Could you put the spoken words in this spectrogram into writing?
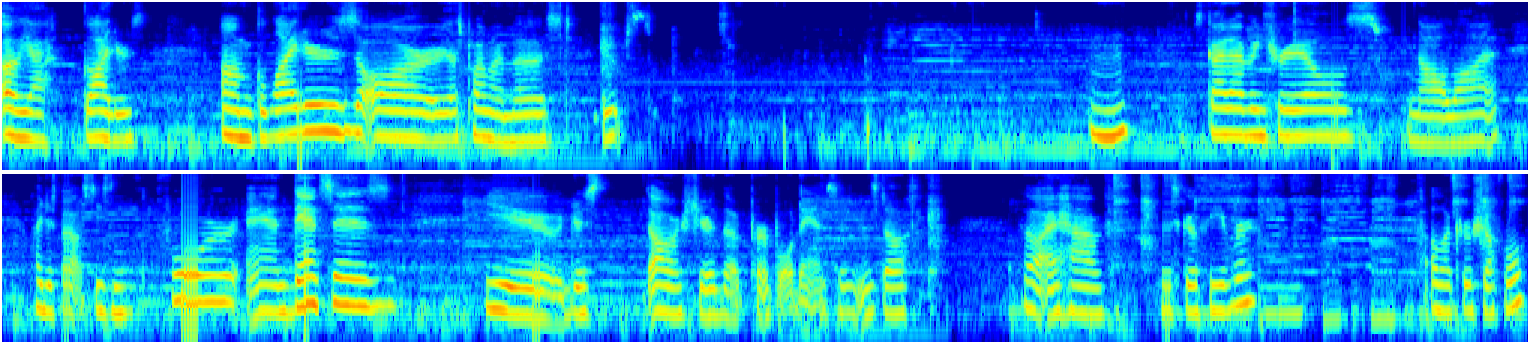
Oh yeah, gliders. Um, gliders are that's probably my most. Oops. Mm hmm Skydiving trails, not a lot. I just got season four and dances. You just I'll share the purple dances and stuff. So I have Disco Fever, Electro Shuffle,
